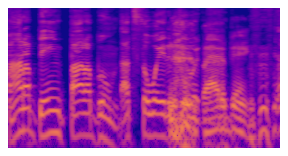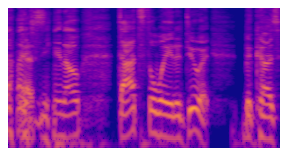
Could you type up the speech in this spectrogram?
Bada bing, bada boom. That's the way to do it. bada bing. yes. you know, that's the way to do it because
